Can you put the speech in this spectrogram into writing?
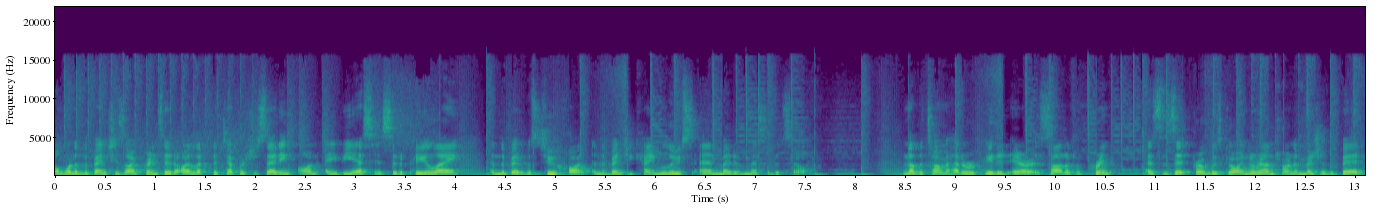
On one of the benches I printed, I left the temperature setting on ABS instead of PLA, and the bed was too hot and the benchy came loose and made a mess of itself. Another time I had a repeated error at the start of a print, as the Z probe was going around trying to measure the bed.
